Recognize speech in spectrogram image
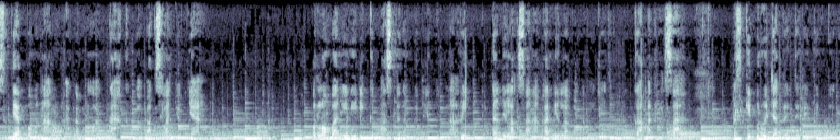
Setiap pemenang akan melangkah ke babak selanjutnya. Perlombaan ini dikemas dengan begitu menarik dan dilaksanakan di lapangan hijau terbuka madrasah. Meskipun hujan rintik-rintik turun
